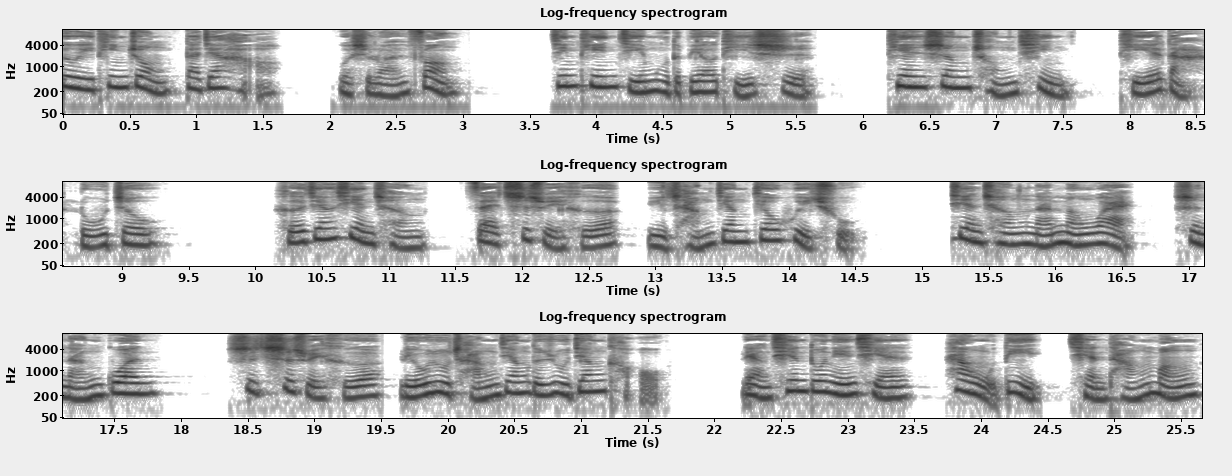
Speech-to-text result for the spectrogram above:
各位听众，大家好，我是鸾凤。今天节目的标题是“天生重庆，铁打泸州”。合江县城在赤水河与长江交汇处，县城南门外是南关，是赤水河流入长江的入江口。两千多年前，汉武帝遣唐蒙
